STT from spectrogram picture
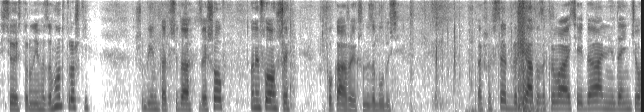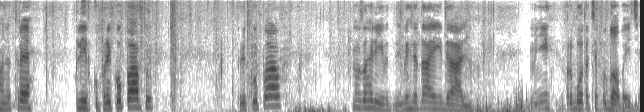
з цієї сторони його загнути трошки, щоб він так сюди зайшов. Одним словом ще покажу, якщо не забудусь. Так що все, дверцята закриваються ідеально, ніде нічого не тре. Плівку прикопав тут. Прикопав. Ну, взагалі виглядає ідеально. Мені робота ця подобається.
